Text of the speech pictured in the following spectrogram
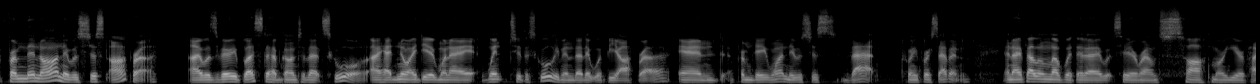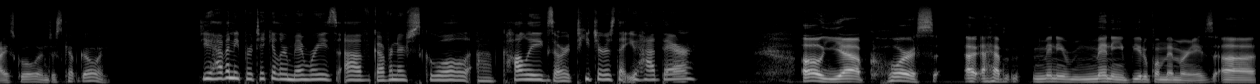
from then on, it was just opera. I was very blessed to have gone to that school. I had no idea when I went to the school even that it would be opera. And from day one, it was just that 24 7. And I fell in love with it, I would say, around sophomore year of high school and just kept going. Do you have any particular memories of Governor's School, uh, colleagues, or teachers that you had there? Oh, yeah, of course. I, I have many, many beautiful memories. Uh,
